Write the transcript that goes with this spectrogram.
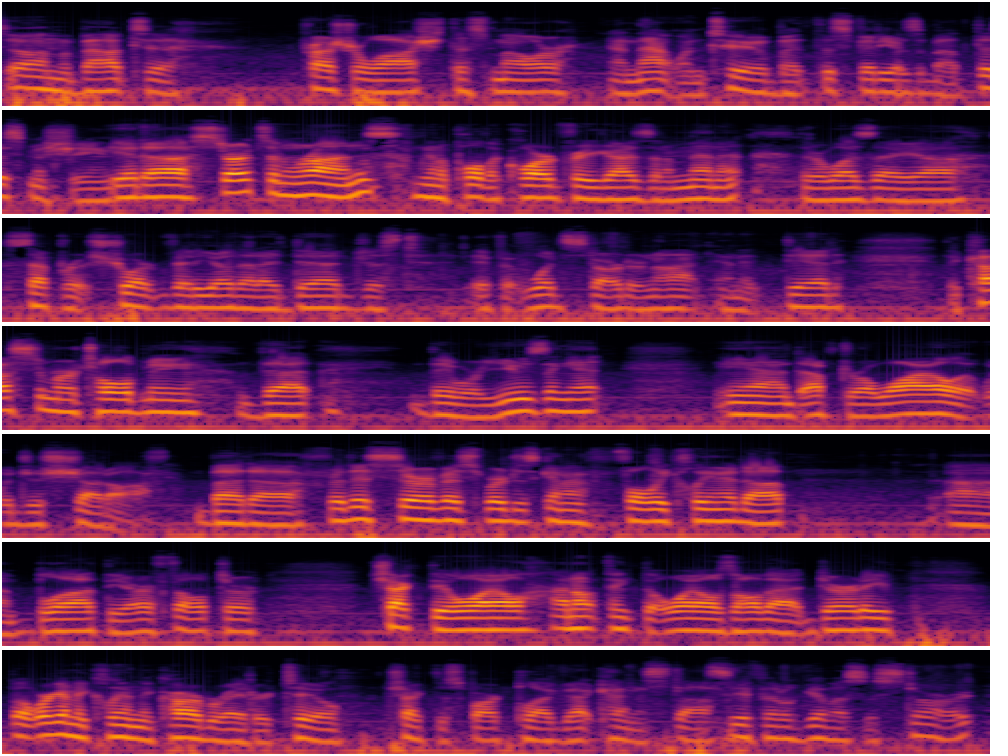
So I'm about to pressure wash this mower and that one too, but this video is about this machine. It uh, starts and runs. I'm gonna pull the cord for you guys in a minute. There was a uh, separate short video that I did just if it would start or not, and it did. The customer told me that they were using it and after a while it would just shut off. But uh, for this service, we're just gonna fully clean it up, uh, blow out the air filter, check the oil. I don't think the oil is all that dirty but we're to clean the carburetor too. Check the spark plug that kind of stuff. See if it'll give us a start.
